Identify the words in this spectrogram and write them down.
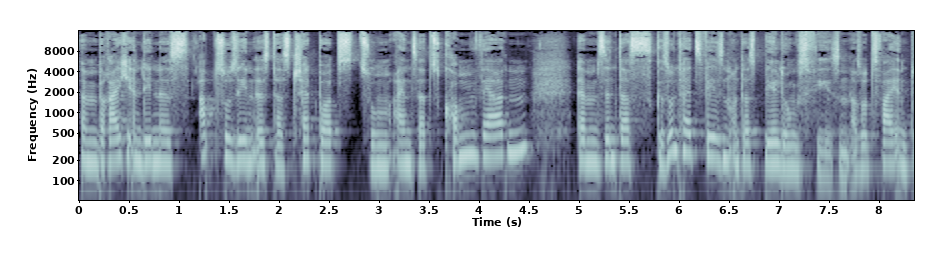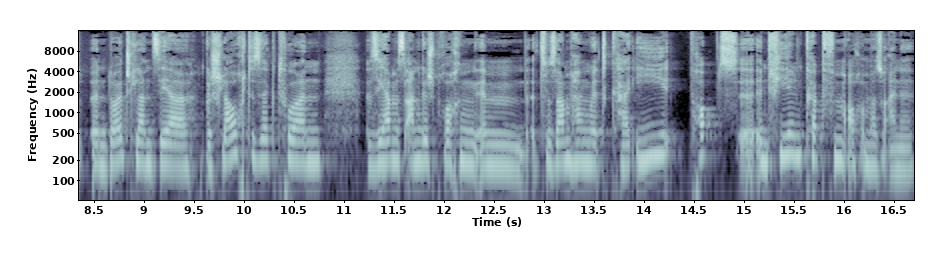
ähm, Bereiche, in denen es abzusehen ist, dass Chatbots zum Einsatz kommen werden, ähm, sind das Gesundheitswesen und das Bildungswesen. Also zwei in, in Deutschland sehr geschlauchte Sektoren. Sie haben es angesprochen, im Zusammenhang mit KI poppt äh, in vielen Köpfen auch immer so eine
